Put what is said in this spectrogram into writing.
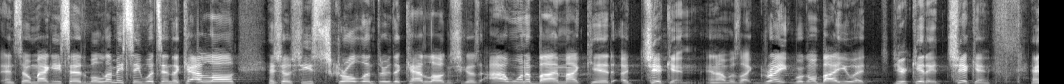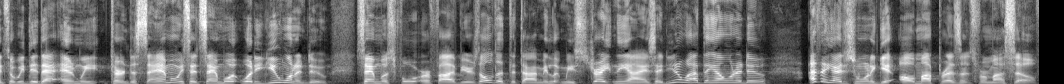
And so Maggie said, Well, let me see what's in the catalog. And so she's scrolling through the catalog and she goes, I want to buy my kid a chicken. And I was like, Great, we're going to buy you a your kid a chicken. And so we did that, and we turned to Sam and we said, Sam, what, what do you want to do? Sam was four or five years old at the time. He looked me straight in the eye and said, You know what I think I want to do? I think I just want to get all my presents for myself.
